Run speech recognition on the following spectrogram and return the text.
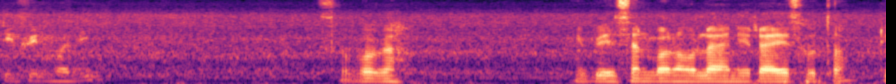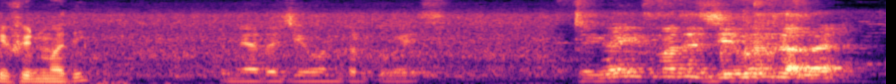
टिफिनमध्ये. सो बघा. मी बेसन बनवलं आहे आणि राईस होता टिफिनमध्ये. तर मी आता जेवण करतो गाईस माझं जेवण झालं आहे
